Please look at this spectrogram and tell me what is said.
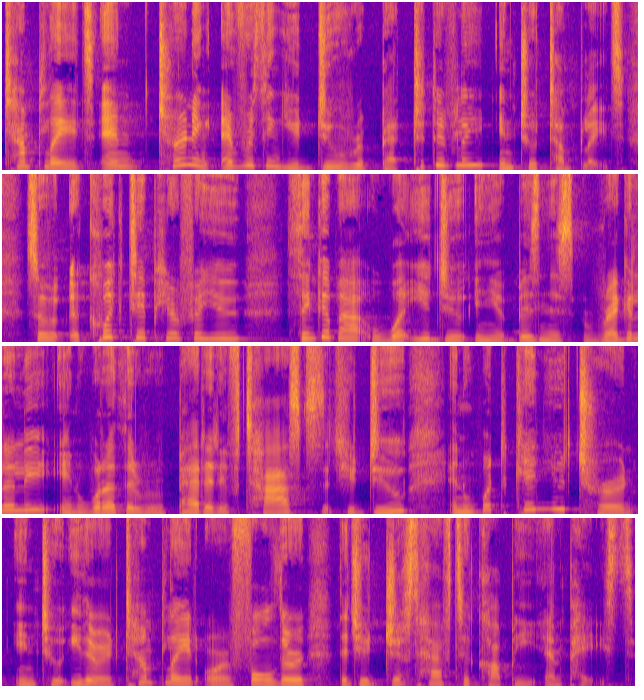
templates and turning everything you do repetitively into templates. So, a quick tip here for you think about what you do in your business regularly and what are the repetitive tasks that you do, and what can you turn into either a template or a folder that you just have to copy and paste.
